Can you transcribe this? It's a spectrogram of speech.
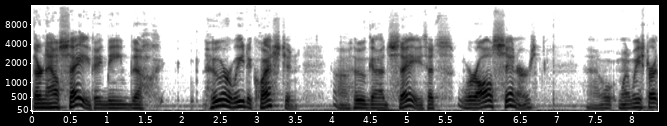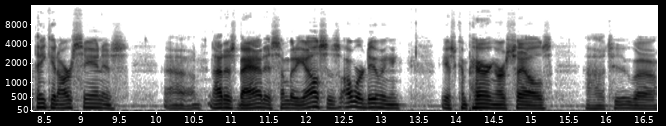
they're now saved. I mean, the who are we to question uh, who God saves? That's we're all sinners. Uh, when we start thinking our sin is uh, not as bad as somebody else's, all we're doing is comparing ourselves uh, to uh,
